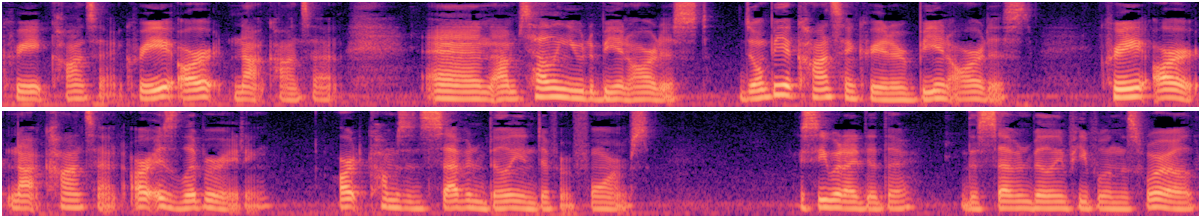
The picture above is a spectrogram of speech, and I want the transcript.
create content. Create art, not content. And I'm telling you to be an artist. Don't be a content creator, be an artist. Create art, not content. Art is liberating. Art comes in 7 billion different forms. You see what I did there? There's 7 billion people in this world.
